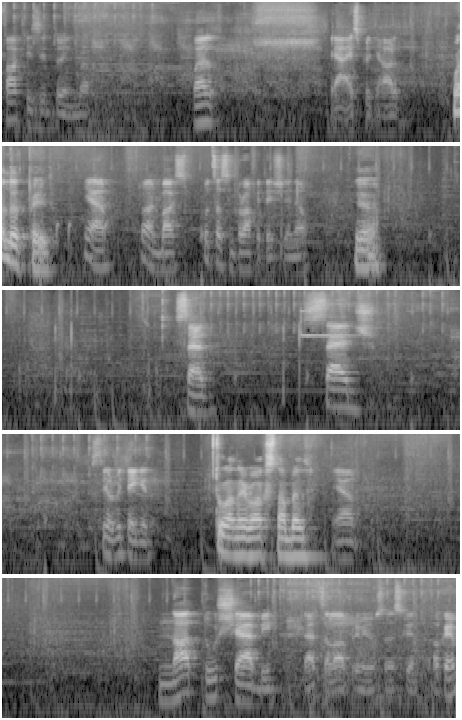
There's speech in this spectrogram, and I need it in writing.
fuck is it doing, bro? Well, yeah, it's pretty hard. Well, that paid. Yeah, 200 bucks. Puts us in profit actually now. Yeah. Sad. Sag. Still, we take it. 200 bucks, not bad. Yeah. Not too shabby. That's a lot of premiums on the screen. Okay.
